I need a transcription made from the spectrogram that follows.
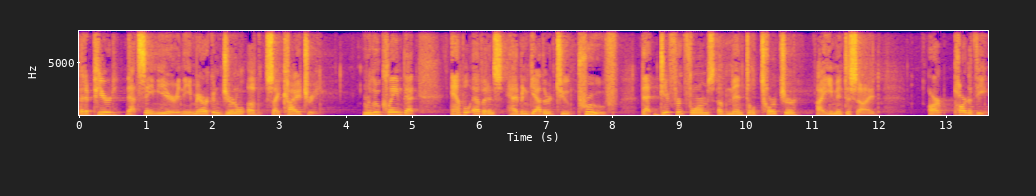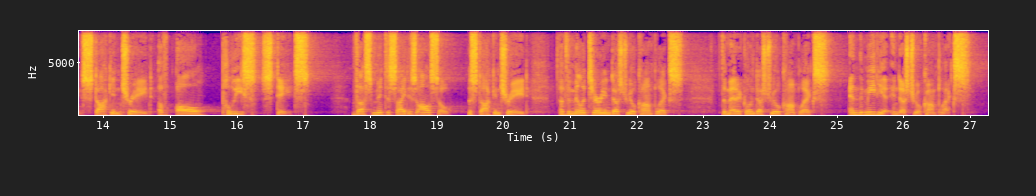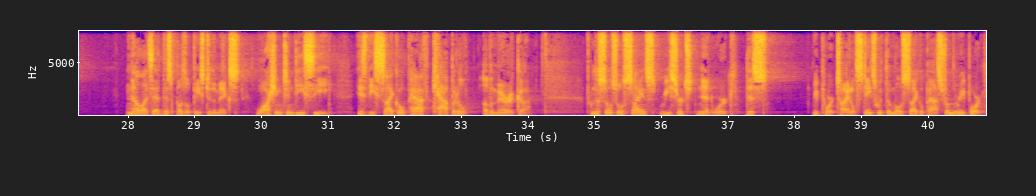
that appeared that same year in the American Journal of Psychiatry. Meerloo claimed that ample evidence had been gathered to prove that different forms of mental torture, i.e., menticide, are part of the stock in trade of all police states. Thus, menticide is also the stock in trade of the military industrial complex, the medical industrial complex, and the media industrial complex. Now let's add this puzzle piece to the mix. Washington, D.C. is the psychopath capital of America. From the Social Science Research Network, this report title States with the Most Psychopaths. From the report,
